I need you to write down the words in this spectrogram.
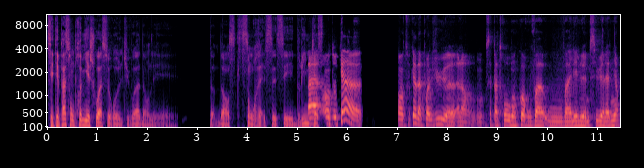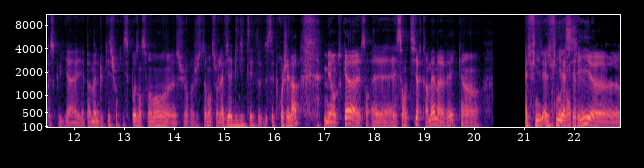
c'était pas son premier choix ce rôle, tu vois, dans les, dans, son, ses, Bah, en tout cas, euh, en tout cas, d'un point de vue, euh, alors on ne sait pas trop encore où va où va aller le MCU à l'avenir parce qu'il y y a pas mal de questions qui se posent en ce moment euh, sur justement sur la viabilité de, de ces projets-là. Mais en tout cas, elle s'en, elle, elle s'en tire quand même avec un. Elle finit, elle finit la série, euh,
